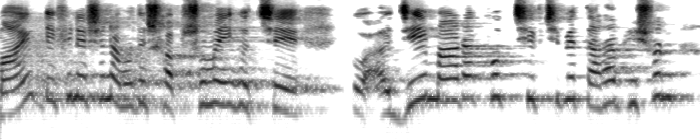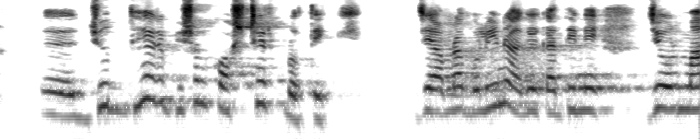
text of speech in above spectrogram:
মায়ের ডেফিনেশন আমাদের সবসময় হচ্ছে যে মারা খুব ছিপছিপে তারা ভীষণ যুদ্ধের ভীষণ কষ্টের প্রতীক। যে আমরা বলি না আগেকার দিনে যে ওর মা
